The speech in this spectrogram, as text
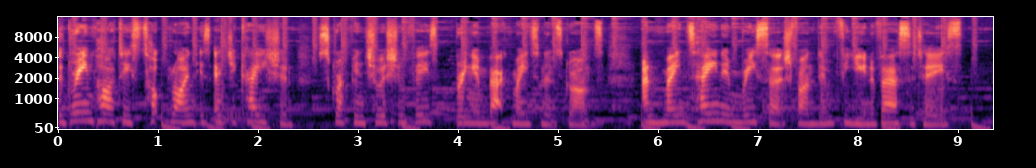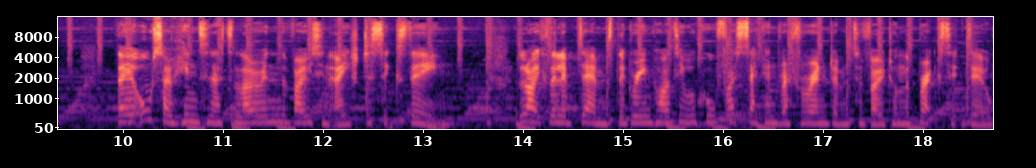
The Green Party's top line is education, scrapping tuition fees, bringing back maintenance grants, and maintaining research funding for universities. They are also hinting at lowering the voting age to 16. Like the Lib Dems, the Green Party will call for a second referendum to vote on the Brexit deal.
